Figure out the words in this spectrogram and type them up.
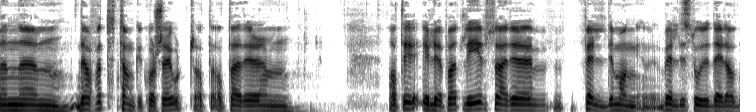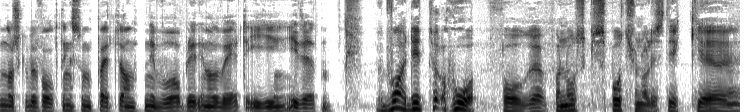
Men det er iallfall et tankekors jeg har gjort. At, at det er at i, løpet av et liv så er det veldig, mange, veldig store deler av den norske befolkning som på et eller annet nivå blir involvert i idretten. Hva er ditt håp for, for norsk sportsjournalistikk eh,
